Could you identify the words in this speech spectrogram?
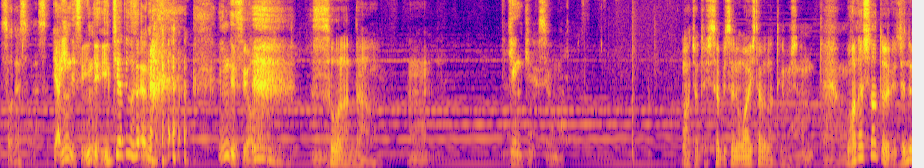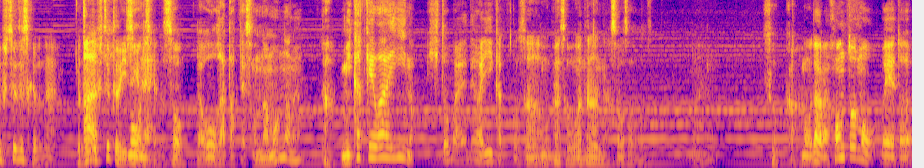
そうです、そうです。いや、いいんですよ、いいんですよ。言ってやってくださいよね。いいんですよ。そうなんだ。うん。元気ですよ、まだ。まあちょっと久々にお会いしたくなってきました。本当に。私だった時全然普通ですけどね。全然普通って言い過ぎですけど。ね、そう。大型ってそんなもんなのよ。あ見かけはいいの。人前ではいい格好するあお母さん大型なんだそうそうそうそう。そうん。もうだから本当もう、えっ、と、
